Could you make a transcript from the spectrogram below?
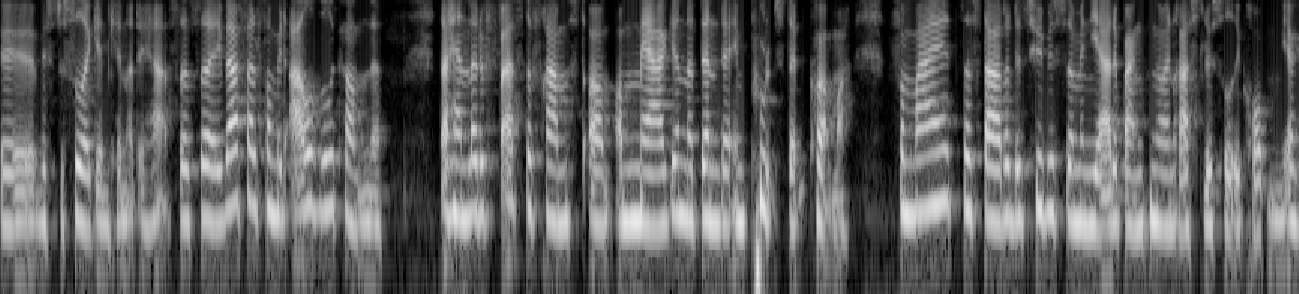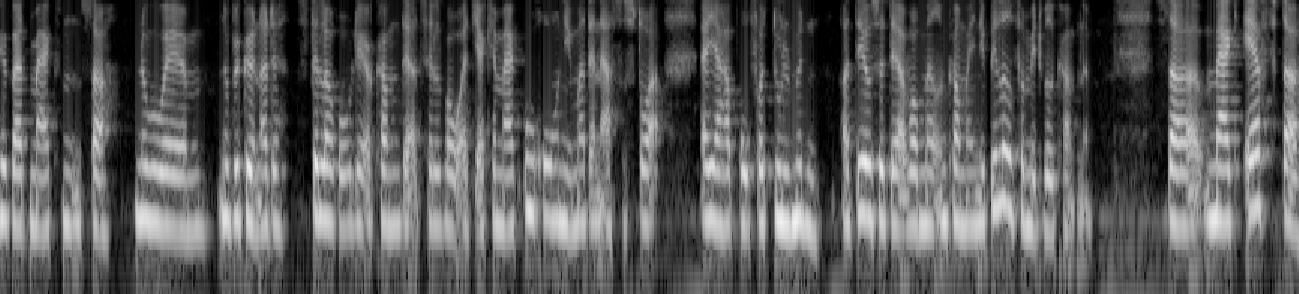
øh, hvis du sidder og genkender det her. Så, så i hvert fald for mit eget vedkommende, der handler det først og fremmest om at mærke, når den der impuls den kommer. For mig, så starter det typisk som en hjertebanken og en restløshed i kroppen. Jeg kan godt mærke sådan, så nu, øh, nu begynder det stille og roligt at komme dertil, hvor at jeg kan mærke uroen i mig, den er så stor, at jeg har brug for at dulme den. Og det er jo så der, hvor maden kommer ind i billedet for mit vedkommende. Så mærk efter,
